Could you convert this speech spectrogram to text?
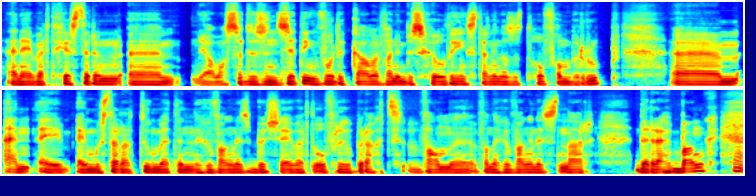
En hij werd gisteren, um, ja, was er dus een zitting voor de Kamer van een beschuldigingsstelling, dat is het Hof van Beroep. Um, en hij, hij, moest daar naartoe met een gevangenisbusje. Hij werd overgebracht van, uh, van de gevangenis naar de rechtbank. Ja.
